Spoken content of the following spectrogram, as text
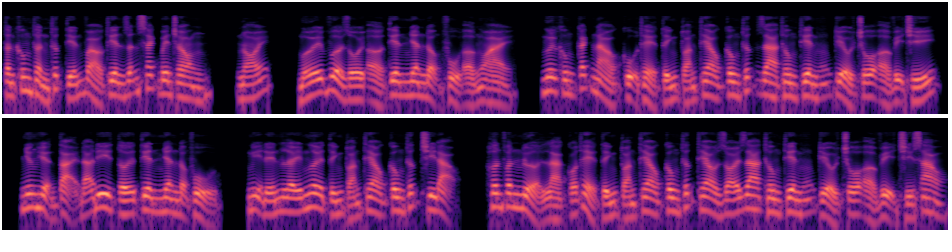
Tần không thần thức tiến vào thiên dẫn sách bên trong, nói, mới vừa rồi ở tiên nhân động phủ ở ngoài, ngươi không cách nào cụ thể tính toán theo công thức ra thông thiên tiểu trô ở vị trí, nhưng hiện tại đã đi tới tiên nhân động phủ, nghĩ đến lấy ngươi tính toán theo công thức chi đạo, hơn phân nửa là có thể tính toán theo công thức theo dõi ra thông thiên tiểu chỗ ở vị trí sao.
